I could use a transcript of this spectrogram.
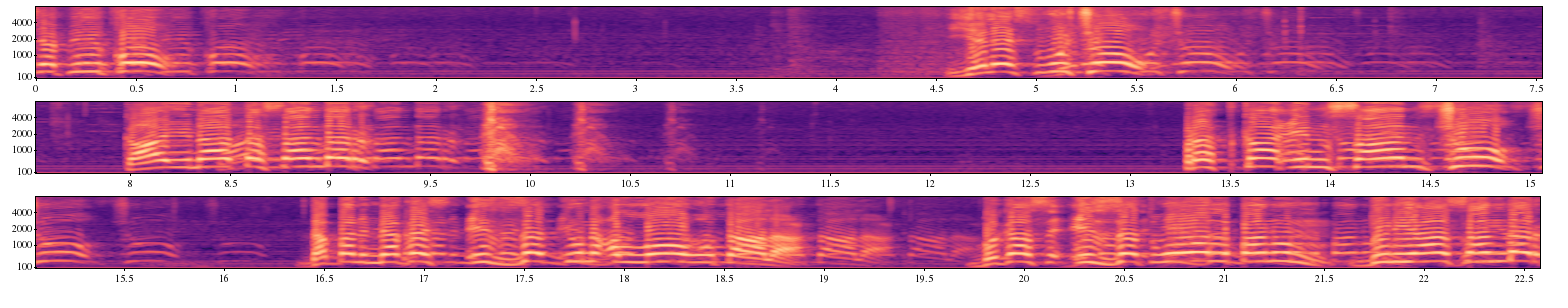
شفیقو۔ یلس وچھو کائنات اندر پرت کا انسان چھو۔ دپن مے گژھِ عزت دیُن اللہ تعالی۔ بہ عزت وول بنُن دنیاہس اندر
